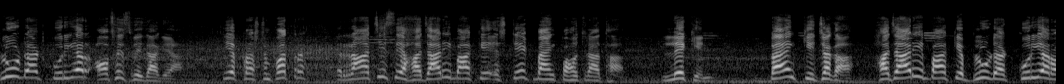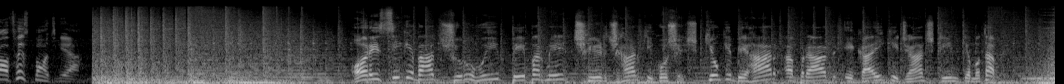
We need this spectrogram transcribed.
ब्लू डॉट कुरियर ऑफ़िस भेजा गया। ये प्रश्न पत्र रांची से हजारीबाग के स्टेट बैंक पहुँचना था, लेकिन बैंक की जगह हजारीबाग के ब्लू डॉट कुरियर ऑफ़िस पहुँच गया। और इसी के बाद शुरू हुई पेपर में छेड़छाड़ की कोशिश, क्योंकि बिहार अपराध इकाई की जाँच टीम के मुताबिक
